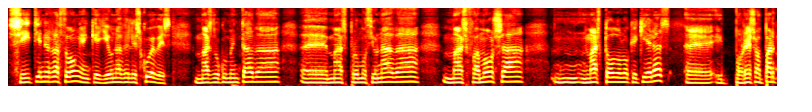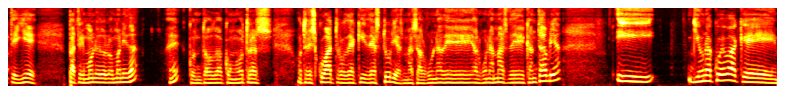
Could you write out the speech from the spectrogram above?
sí tienes razón en que ya una de las cueves más documentada, eh, más promocionada, más famosa, mm, más todo lo que quieras, eh, y por eso aparte ye patrimonio de la humanidad. ¿eh? con toda con otras otras cuatro de aquí de Asturias más alguna de alguna más de Cantabria y, y una cueva que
